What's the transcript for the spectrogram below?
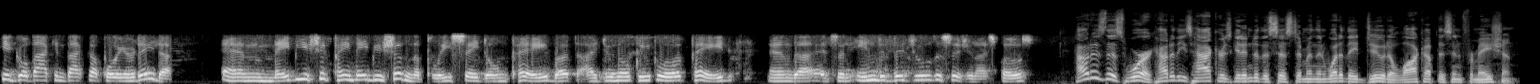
you'd go back and back up all your data. And maybe you should pay, maybe you shouldn't. The police say don't pay, but I do know people who have paid, and uh, it's an individual decision, I suppose. How does this work? How do these hackers get into the system, and then what do they do to lock up this information?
